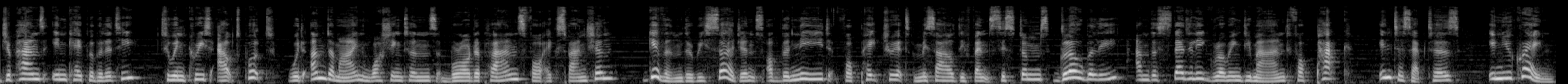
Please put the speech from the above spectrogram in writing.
Japan's incapability to increase output would undermine Washington's broader plans for expansion, given the resurgence of the need for Patriot missile defense systems globally and the steadily growing demand for PAC interceptors in Ukraine.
